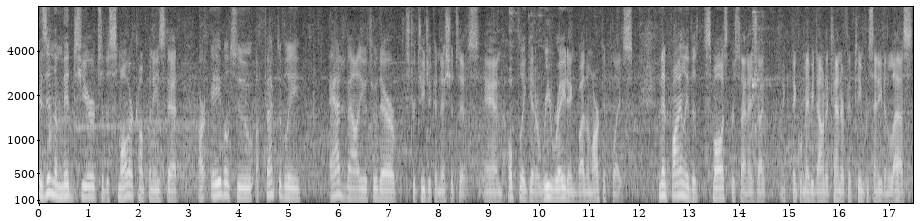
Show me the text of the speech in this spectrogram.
is in the mid tier to the smaller companies that are able to effectively add value through their strategic initiatives and hopefully get a re rating by the marketplace. And then finally, the smallest percentage, I, I, think we're maybe down to 10 or 15%, even less,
